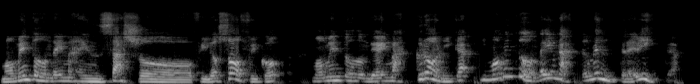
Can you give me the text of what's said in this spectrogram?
momentos donde hay más ensayo filosófico, momentos donde hay más crónica y momentos donde hay una, entrevista.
